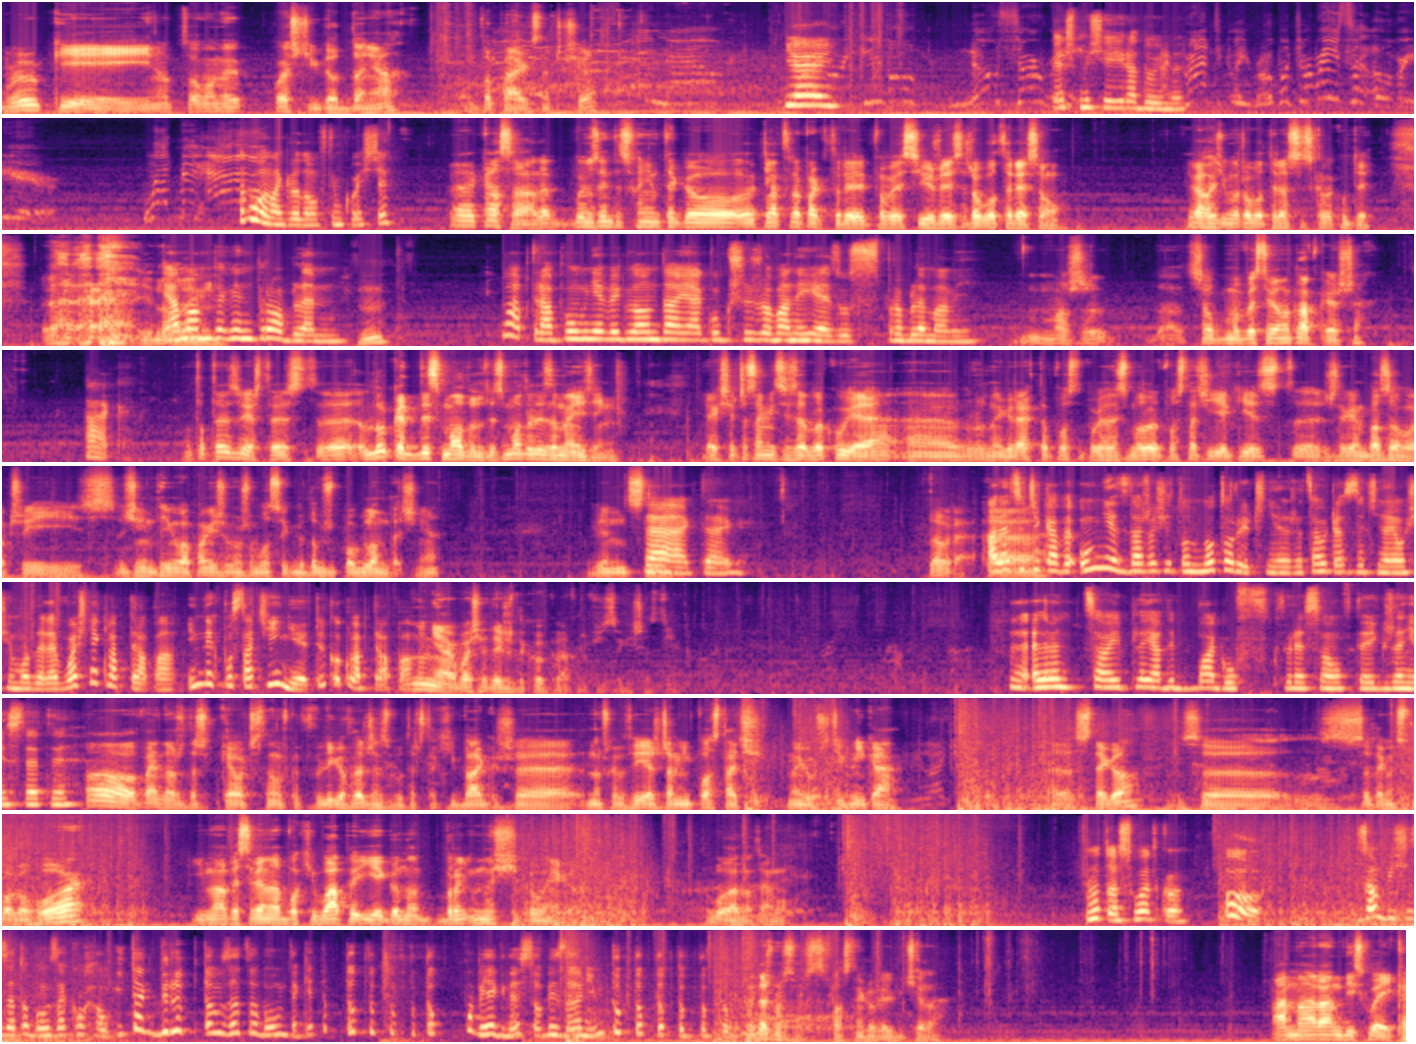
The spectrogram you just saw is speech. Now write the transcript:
Okej, no to mamy pościg do oddania. Dwa pary znaczy się. Jej! Bierzmy się i radujmy. Co było nagrodą w tym kwestie? E, kasa, ale byłem zajęty słuchaniem tego klaptrapa, który powie że jest roboteresą. Chyba chodzi o roboteresy z Kalakuty. Jedno Ja mam pewien problem. Hmm? U mnie wygląda jak ukrzyżowany Jezus z problemami. Może... a Co, ma wystawioną klapkę jeszcze? Tak. No to to jest, wiesz, to jest... e, look at this model, this model is amazing. Jak się czasami coś zablokuje e, w różnych grach, to po prostu pokazać model postaci, jaki jest, e, że tak powiem, bazowo, czyli z wyciągniętymi łapami, żeby można było sobie go dobrze pooglądać, nie? Więc no, Tak, tak. dobra. Ale e, co ciekawe, u mnie zdarza się to notorycznie, że cały czas zacinają się modele właśnie Claptrapa. Innych postaci nie, tylko Claptrapa. No nie, właśnie tutaj, że tylko klapy przez jakiś czas, nie? Element całej plejady bugów, które są w tej grze niestety. O, pamiętam, że też kilka na przykład w League of Legends był też taki bug, że na przykład wyjeżdża mi postać mojego przeciwnika e, z tego, z, z tego Swag of War i ma wystawione na boki łapy i jego no, broń unosi się koło niego. To było dawno temu. No to słodko. O! Zombie się za tobą zakochał i tak dreptał za tobą. Takie top, top, top, top, top, top. Pobiegnę sobie za nim. Top, top, top, top, top, top. Ty też masz własnego wielbiciela. I'm run this way.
